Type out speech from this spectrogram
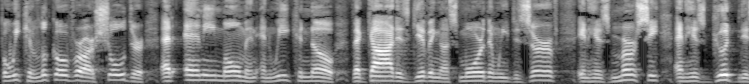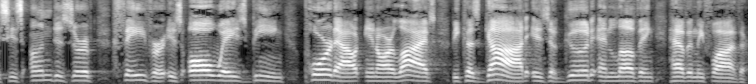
but we can look over our shoulder at any moment and we can know that God is giving us more than we deserve in His mercy and His goodness. His undeserved favor is always being poured out in our lives because God is a good and loving Heavenly Father.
